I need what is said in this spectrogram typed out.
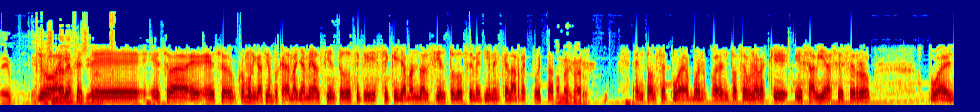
Eh, yo ahí acepté esa, esa comunicación, porque además llamé al 112, que sé que llamando al 112 me tienen que dar respuesta. Hombre, claro. Entonces, pues bueno, pues entonces una vez que esa vía se cerró, pues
